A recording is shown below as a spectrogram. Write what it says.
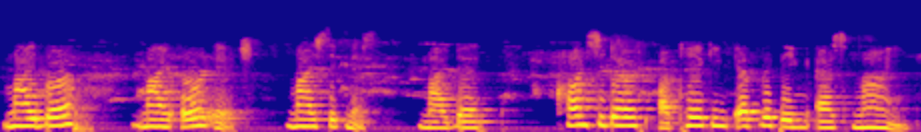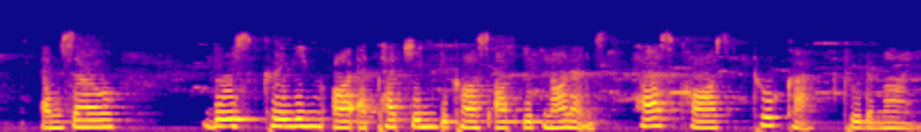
My birth, my old age, my sickness, my death, considered or taking everything as mine. And so, this clinging or attaching because of ignorance has caused dukkha to the mind.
